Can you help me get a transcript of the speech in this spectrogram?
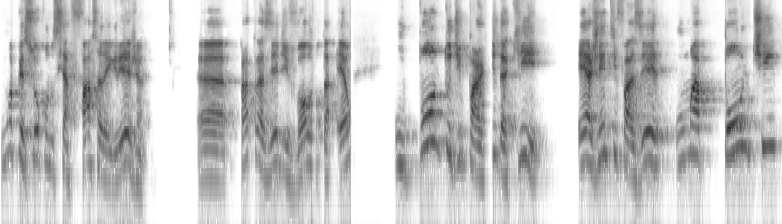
Uma pessoa, quando se afasta da igreja, é, para trazer de volta, é um... o ponto de partida aqui é a gente fazer uma ponte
